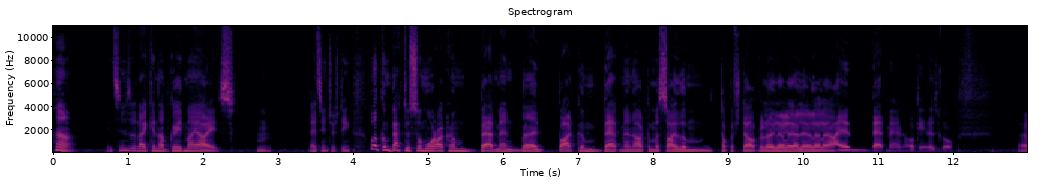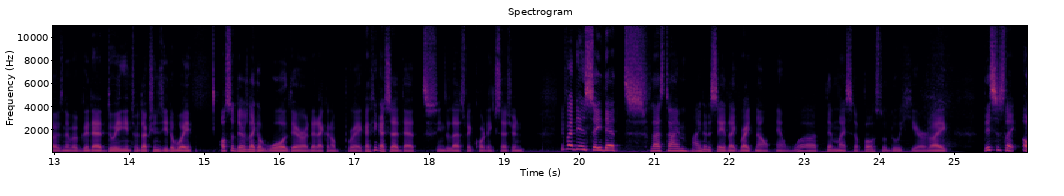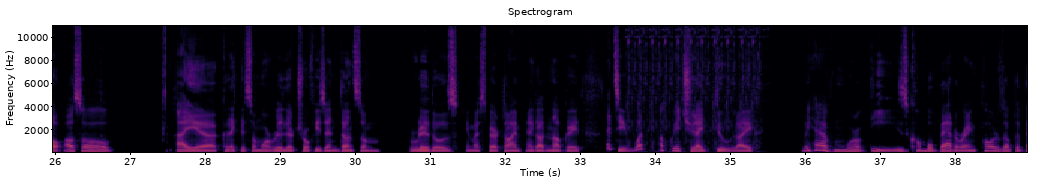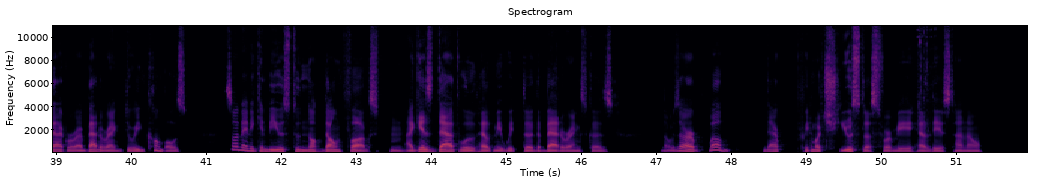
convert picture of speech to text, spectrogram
Huh. It seems that I can upgrade my eyes. Hmm. That's interesting. Welcome back to some more Arkham Batman, Bad Arkham Batman, Arkham Asylum, type of stuff. I am Batman. Okay, let's go. I was never good at doing introductions either way. Also, there's like a wall there that I cannot break. I think I said that in the last recording session. If I didn't say that last time, I'm gonna say it like right now. And what am I supposed to do here? Like, this is like... Oh, also, I uh, collected some more Riddler trophies and done some riddles in my spare time and got an upgrade. Let's see, what upgrade should I do? Like, we have more of these. Combo Batarang powers up the Batarang during combos so that it can be used to knock down thugs. Hmm, I guess that will help me with the, the Batarangs because those are, well, they're pretty much useless for me at least, I know.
